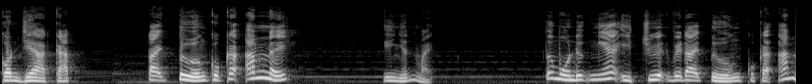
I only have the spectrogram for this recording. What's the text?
Còn già cắt, đại tướng của các anh ấy. Y nhấn mạnh. Tôi muốn được nghe ý chuyện về đại tướng của các anh.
